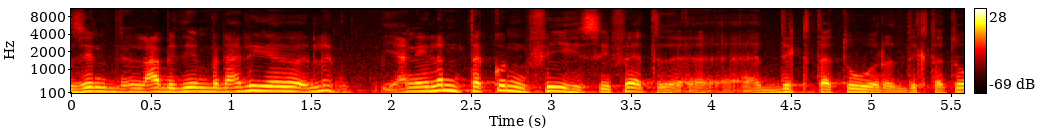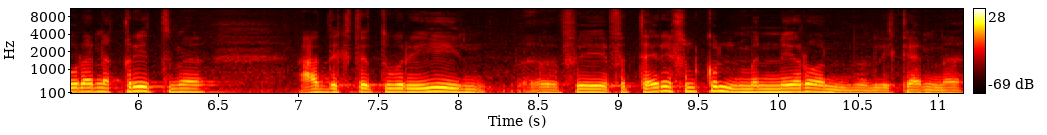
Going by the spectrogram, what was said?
زين العابدين بن علي يعني لم تكن فيه صفات الدكتاتور. الدكتاتور أنا قريت على الدكتاتوريين في في التاريخ الكل من نيرون اللي كان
